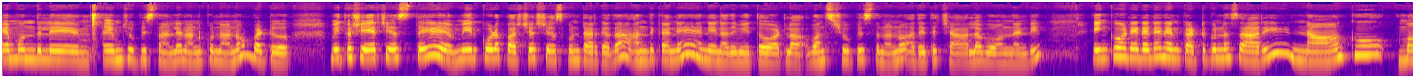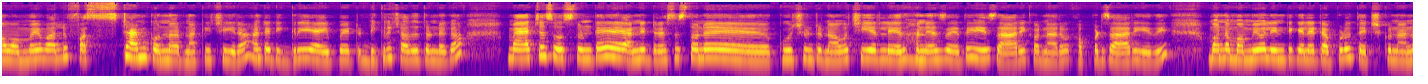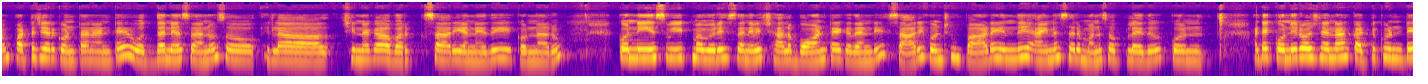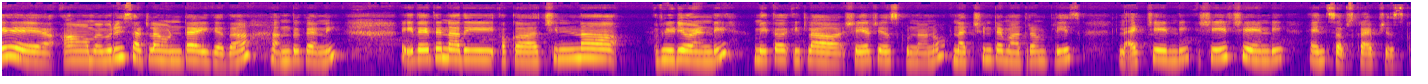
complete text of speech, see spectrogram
ఏముందిలే ఏం చూపిస్తానులే అని అనుకున్నాను. బట్ మీతో షేర్ చేస్తే మీరు కూడా పర్చేస్ చేసుకుంటారు కదా. అందుకనే నేను అది మీతో అట్లా వన్స్ చూపిస్తున్నాను. అదైతే చాలా బాగుందండి. ఇంకోటి ఏంటంటే నేను కట్టుకున్న సారీ నాకు మా మమ్మీ వాళ్ళు ఫస్ట్ టైం కొన్నారు నాకు ఈ చీర. అంటే డిగ్రీ అయిపోయి డిగ్రీ చదువుతుండగా మ్యాచెస్ వస్తుంటే అన్ని డ్రెస్సెస్తోనే కూర్చుంటున్నావు చీర లేదు అనేసి అయితే ఈ సారీ కొన్నారు. అప్పటి సారీ ఇది. మొన్న మమ్మీ వాళ్ళ ఇంటికి వెళ్ళేటప్పుడు తెచ్చుకున్నాను. పట్టు చీర కొంటానంటే వద్దనేసాను. సో ఇలా చిన్నగా వర్క్ సారీ అనేది కొన్నారు. కొన్ని స్వీట్ మెమరీస్ అనేవి చాలా బాగుంటాయి కదండి. సారీ కొంచెం పాడైంది అయినా సరే మనసు ఒప్పలేదు. కొన్ అంటే కొన్ని రోజులైనా కట్టుకుంటే ఆ మెమరీస్ అట్లా ఉంటాయి కదా అందుకని. ఇదైతే నాది ఒక చిన్న వీడియో అండి. మీతో ఇట్లా షేర్ చేసుకున్నాను. నచ్చుంటే మాత్రం ప్లీజ్ లైక్ చేయండి షేర్ చేయండి అండ్ సబ్స్క్రైబ్ చేసుకోండి.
